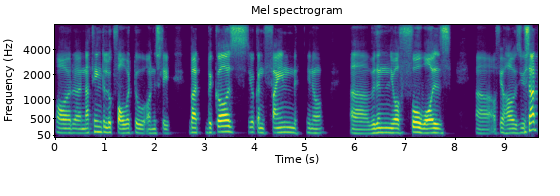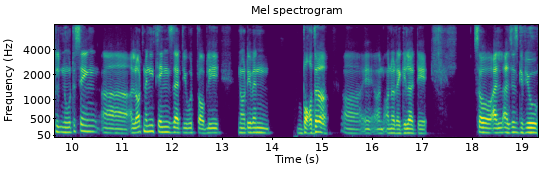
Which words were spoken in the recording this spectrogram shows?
or uh, nothing to look forward to, honestly. But because you're confined, you know, uh, within your four walls uh, of your house, you start noticing uh, a lot many things that you would probably not even bother uh, on on a regular day. So I'll I'll just give you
